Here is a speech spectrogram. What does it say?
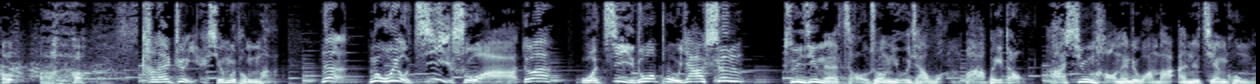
哦哦，看来这也行不通啊。那那我有技术啊，对吧？我技多不压身。最近呢，枣庄有一家网吧被盗了啊，幸好呢这网吧安着监控呢。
